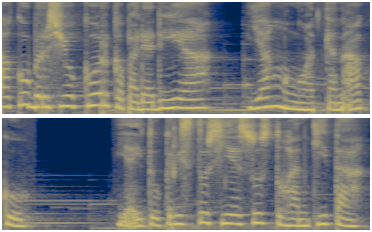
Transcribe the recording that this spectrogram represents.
Aku bersyukur kepada Dia yang menguatkan aku, yaitu Kristus Yesus Tuhan kita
